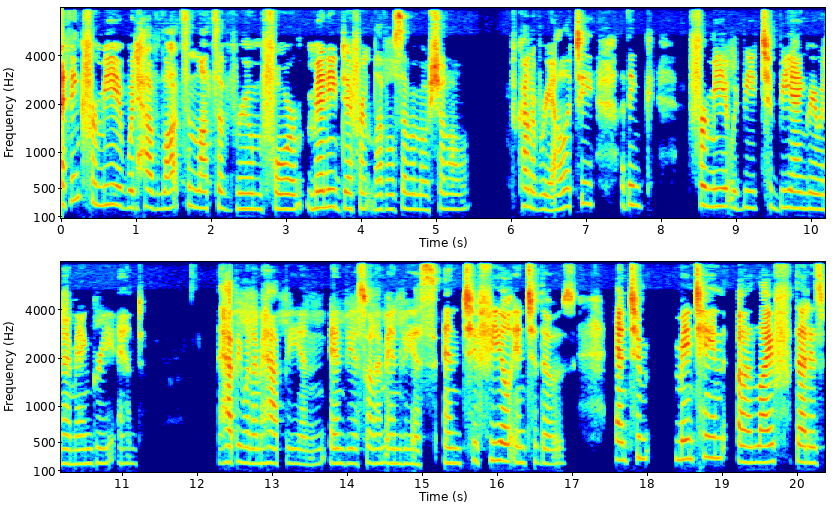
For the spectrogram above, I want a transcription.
I think for me, it would have lots and lots of room for many different levels of emotional kind of reality. I think for me, it would be to be angry when I'm angry and happy when I'm happy and envious when I'm envious, and to feel into those and to maintain a life that is,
